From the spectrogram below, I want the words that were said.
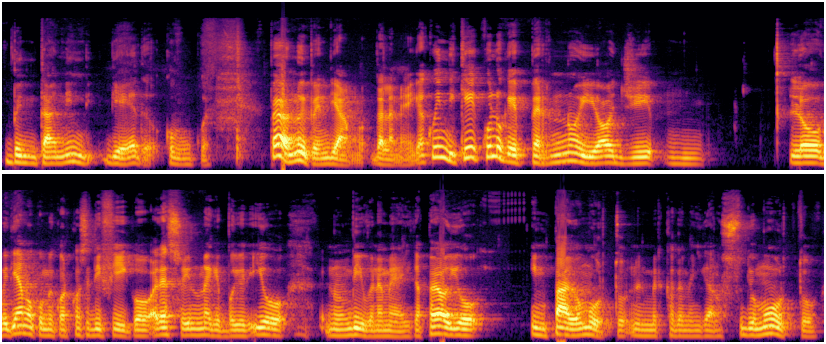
vent'anni indietro comunque. Però noi pendiamo dall'America, quindi che quello che per noi oggi lo vediamo come qualcosa di figo, adesso io non è che voglio, io non vivo in America, però io imparo molto nel mercato americano, studio molto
